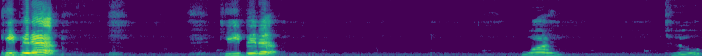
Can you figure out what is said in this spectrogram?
Keep it up. Keep it up. One, two,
